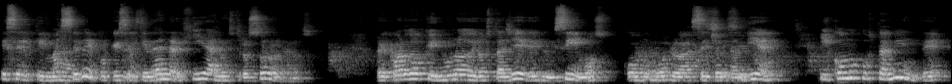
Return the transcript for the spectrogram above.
Es el que más se ve porque es el que da energía a nuestros órganos. Recuerdo que en uno de los talleres lo hicimos, como vos lo has hecho también, y cómo justamente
